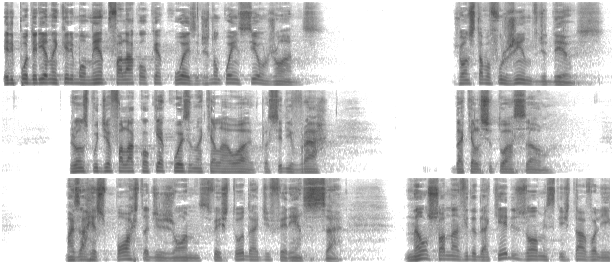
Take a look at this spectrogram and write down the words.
Ele poderia naquele momento falar qualquer coisa, eles não conheciam Jonas. Jonas estava fugindo de Deus. Jonas podia falar qualquer coisa naquela hora para se livrar daquela situação. Mas a resposta de Jonas fez toda a diferença, não só na vida daqueles homens que estavam ali,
